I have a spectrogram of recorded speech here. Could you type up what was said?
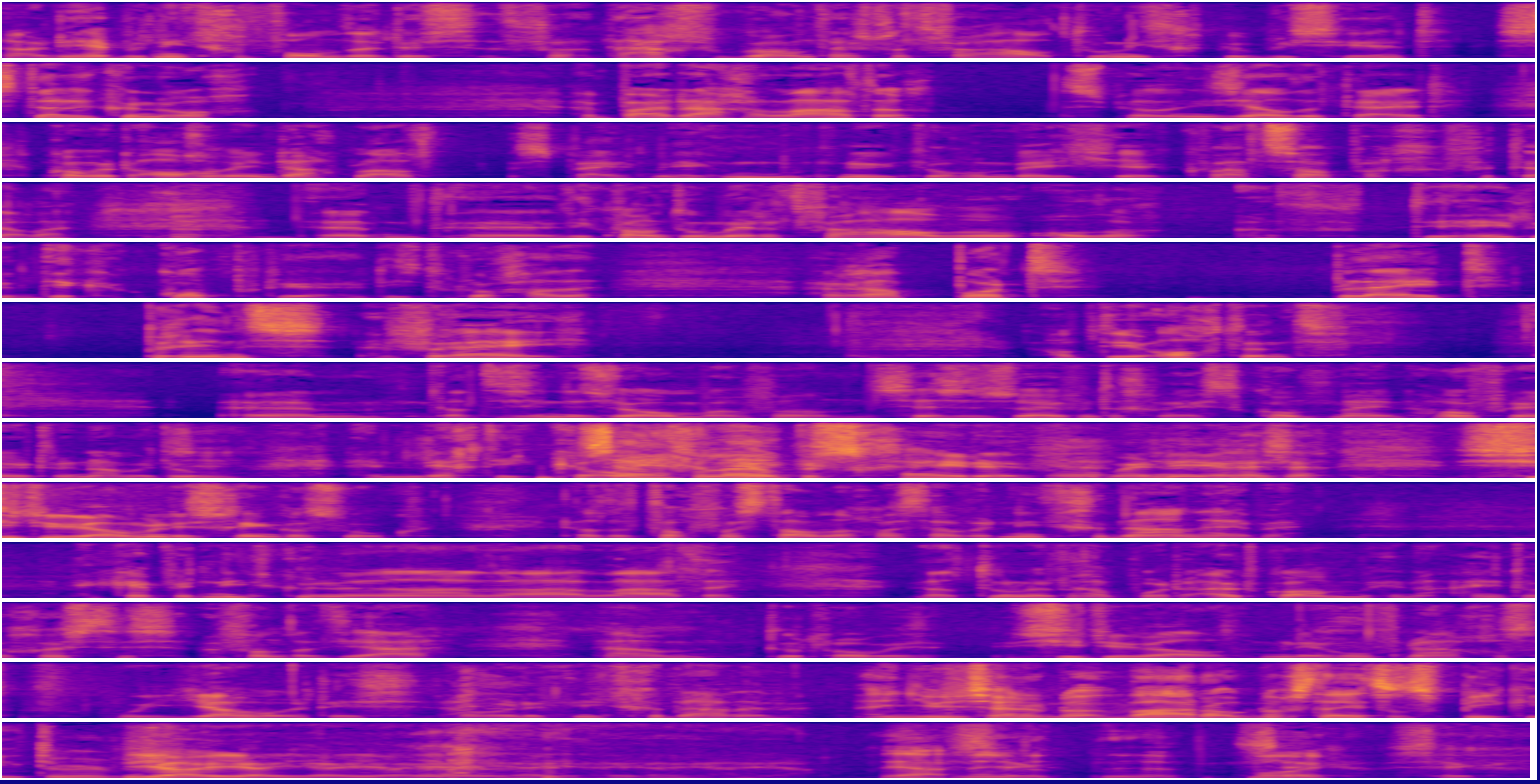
nou, die heb ik niet gevonden. Dus de Haagse Courant heeft dat verhaal toen niet gepubliceerd. Sterker nog, een paar dagen later speelde in diezelfde tijd, kwam het Algemeen Dagblad. Spijt me, ik moet nu toch een beetje kwaadsappig vertellen. Ja. Uh, die kwam toen met het verhaal onder die hele dikke kop die, die ze toen nog hadden. Rapport pleit prins vrij. Op die ochtend, um, dat is in de zomer van 76 geweest, komt mijn hoofdredacteur naar me toe en legt die krant heel bescheiden voor ja, mij neer. Ja, en zegt, ziet u wel meneer Schinkelshoek, dat het toch verstandig was dat we het niet gedaan hebben. Ik heb het niet kunnen nalaten dat toen het rapport uitkwam in eind augustus van dat jaar. Nou, toen ziet u wel, meneer Hoefnagels, hoe jammer het is dat we het niet gedaan hebben. En jullie zijn ook waren ook nog steeds op speaking terms. Ja, ja, ja, ja, ja, ja, ja, ja. ja. ja nee, dat, uh, mooi. Zeker, zeker.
